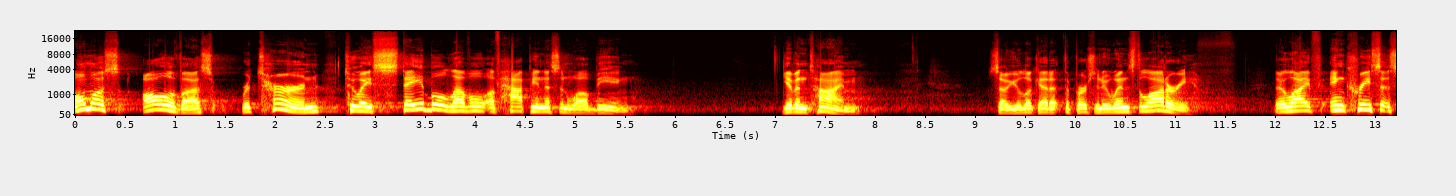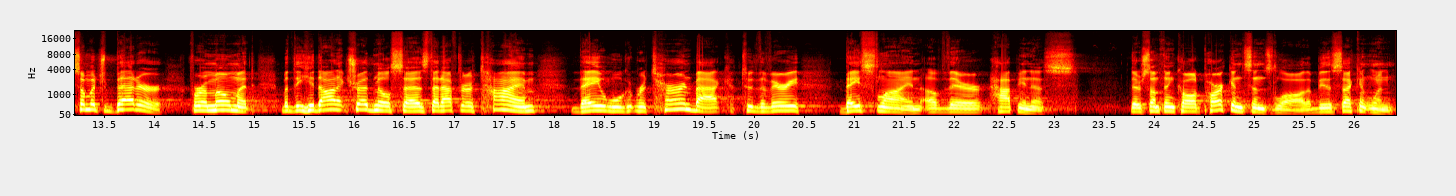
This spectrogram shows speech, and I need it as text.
almost all of us return to a stable level of happiness and well being given time. So you look at it, the person who wins the lottery. Their life increases so much better for a moment, but the hedonic treadmill says that after a time, they will return back to the very baseline of their happiness. There's something called Parkinson's Law. That'd be the second one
